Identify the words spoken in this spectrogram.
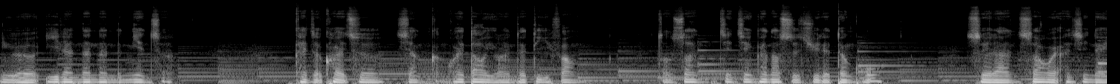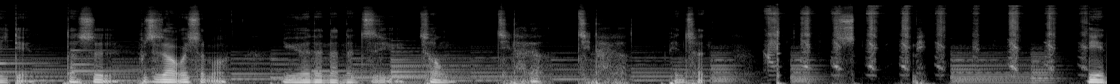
女儿依然喃喃的念着，开着快车想赶快到有人的地方。总算渐渐看到市区的灯火，虽然稍微安心了一点，但是不知道为什么，女儿的喃喃自语从“进来了，进来了”变成。脸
